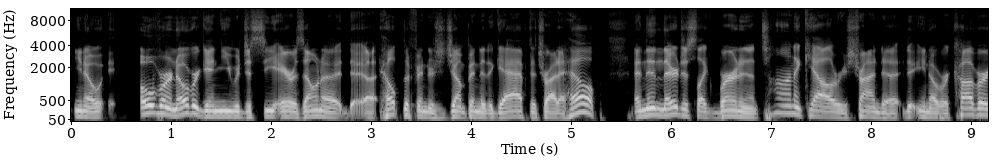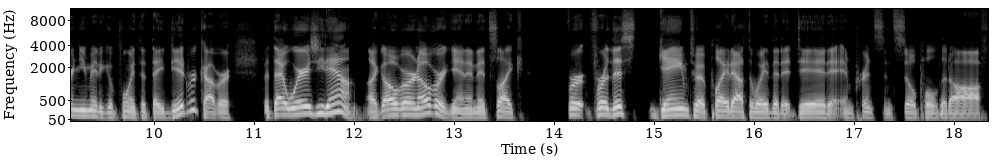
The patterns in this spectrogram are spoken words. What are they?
you know over and over again, you would just see Arizona uh, help defenders jump into the gap to try to help, and then they're just like burning a ton of calories trying to you know recover. And you made a good point that they did recover, but that wears you down like over and over again. And it's like for for this game to have played out the way that it did, and Princeton still pulled it off.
